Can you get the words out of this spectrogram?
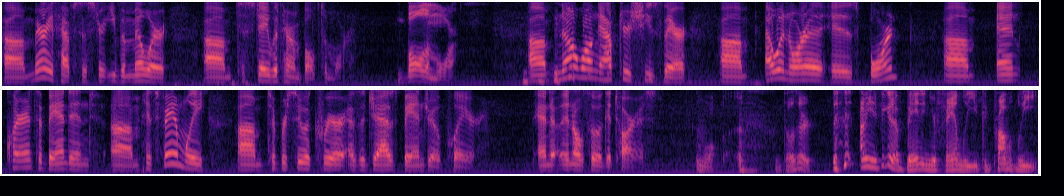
uh, married half sister, Eva Miller, to stay with her in Baltimore. Baltimore. Um, not long after she's there, um, Eleonora is born, um, and Clarence abandoned um, his family um, to pursue a career as a jazz banjo player, and and also a guitarist. Well, those are. I mean, if you're gonna abandon your family, you could probably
